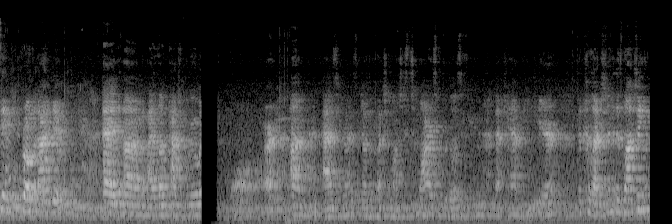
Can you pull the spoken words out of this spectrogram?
single girl that I knew. And um, I love Patrick Brewer. Or, um, as you guys know, the collection tomorrow. So for those of you that can't be here, the collection is launching.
